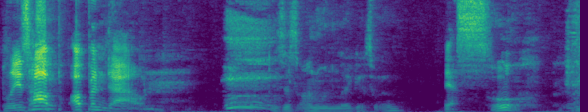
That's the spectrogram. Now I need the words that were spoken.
Please hop up and down. Is this on one leg as well? Yes. Oh. X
